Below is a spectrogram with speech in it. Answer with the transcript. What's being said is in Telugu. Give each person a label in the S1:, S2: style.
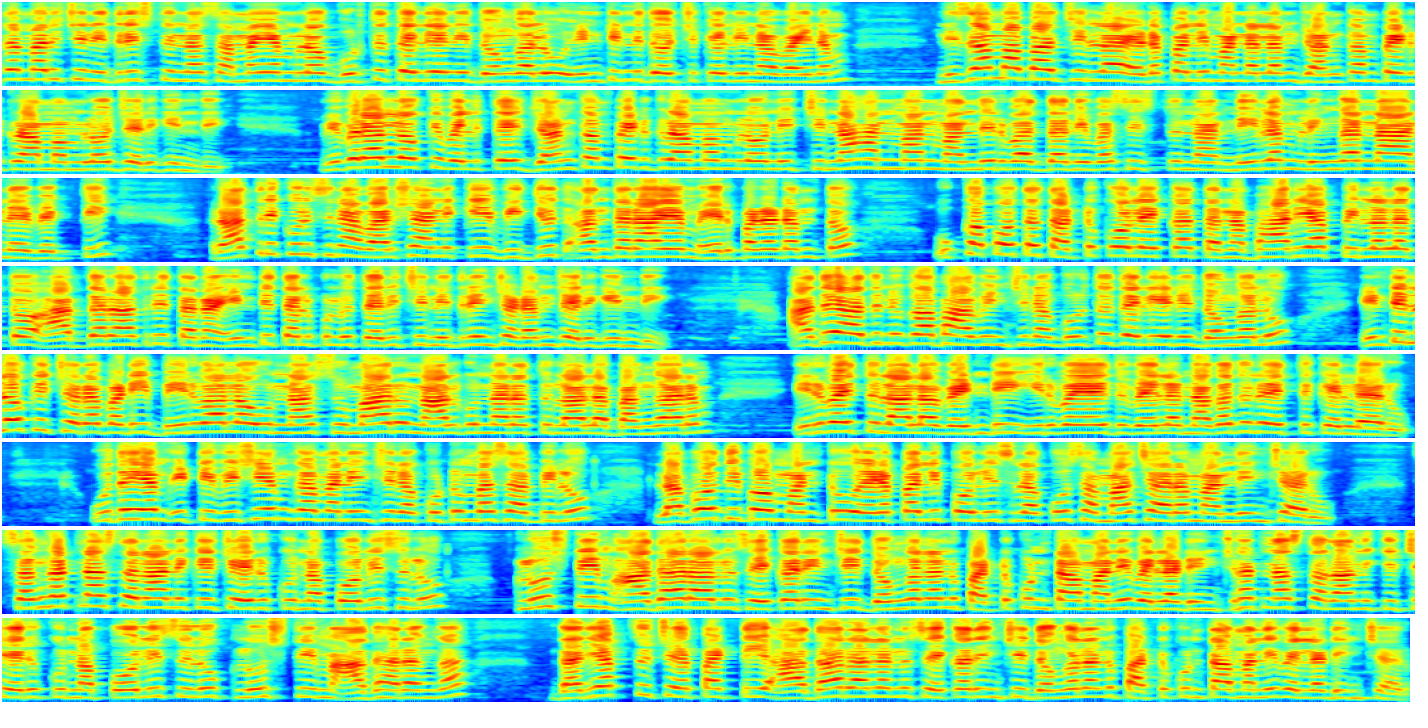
S1: అర్ధమరిచి నిద్రిస్తున్న సమయంలో గుర్తు తెలియని దొంగలు ఇంటిని దోచుకెళ్ళిన వైనం నిజామాబాద్ జిల్లా ఎడపల్లి మండలం జాన్కంపేట్ గ్రామంలో జరిగింది. వివరాల్లోకి వెళితే జాన్కంపేట్ గ్రామంలోని చిన్న హనుమాన్ మందిర్ వద్ద నివసిస్తున్న నీలం లింగన్న అనే వ్యక్తి రాత్రి కురిసిన వర్షానికి విద్యుత్ అంతరాయం ఏర్పడడంతో ఉక్కపోత తట్టుకోలేక తన భార్య పిల్లలతో అర్ధరాత్రి తన ఇంటి తలుపులు తెరిచి నిద్రించడం జరిగింది. అదే అదునుగా భావించిన గుర్తు తెలియని దొంగలు ఇంటిలోకి చొరబడి బీర్వాలో ఉన్న సుమారు నాలుగున్నర తులాల బంగారం ఇరవై తులాల వెండి ఇరవై ఐదు వేల నగదును ఎత్తుకెళ్ళారు. ఉదయం ఇట్టి విషయం గమనించిన కుటుంబ సభ్యులు లబోదిబోం అంటూ ఎడపల్లి పోలీసులకు సమాచారం అందించారు. సంఘటనా స్థలానికి చేరుకున్న పోలీసులు క్లూస్ టీం ఆధారాలు సేకరించి దొంగలను పట్టుకుంటామని వెల్లడించారు. ఘటనా స్థలానికి చేరుకున్న పోలీసులు క్లూస్ టీం ఆధారంగా దర్యాప్తు చేపట్టి ఆధారాలను సేకరించి దొంగలను పట్టుకుంటామని వెల్లడించారు.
